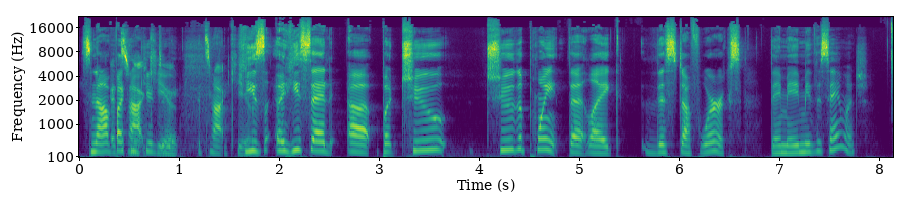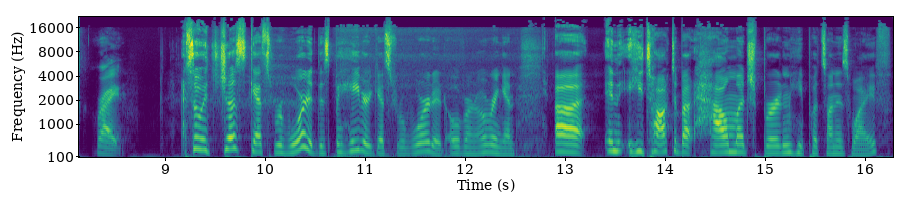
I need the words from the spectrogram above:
It's not It's fucking not cute, cute. to me." It's not cute. He's uh, he said, uh, but to to the point that like this stuff works. They made me the sandwich. right. So it just gets rewarded. This behavior gets rewarded over and over again. Uh, and he talked about how much burden he puts on his wife.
